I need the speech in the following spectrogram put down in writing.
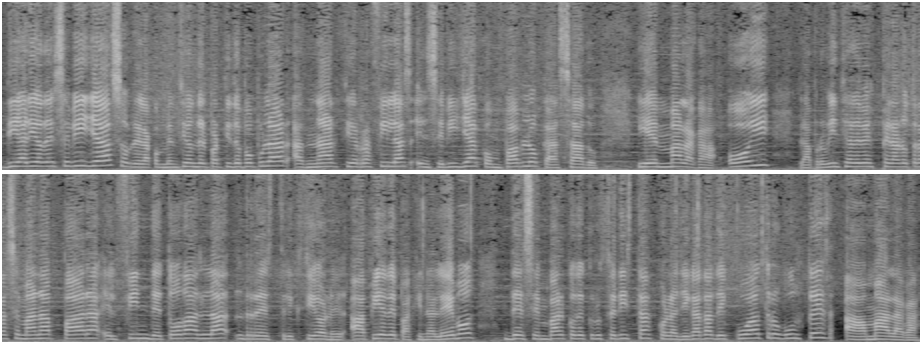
Diario de Sevilla sobre la convención del Partido Popular, Aznar cierra filas en Sevilla con Pablo Casado. Y en Málaga, hoy la provincia debe esperar otra semana para el fin de todas las restricciones. A pie de página leemos desembarco de cruceristas con la llegada de cuatro buques a Málaga.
